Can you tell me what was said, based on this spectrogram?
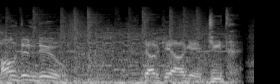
Mountain Dew डर के आगे। जीत है।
